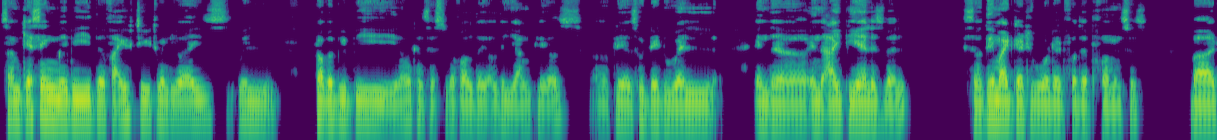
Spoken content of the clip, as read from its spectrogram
so I'm guessing maybe the five T20Is will probably be you know consisted of all the all the young players, uh, players who did well in the in the IPL as well. So they might get rewarded for their performances. But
